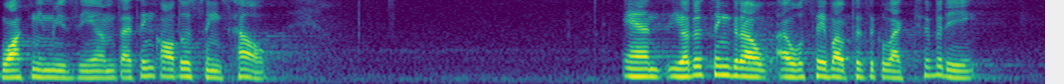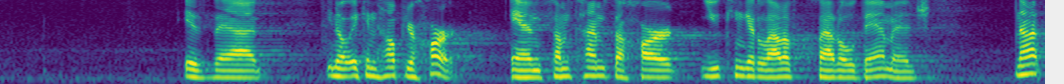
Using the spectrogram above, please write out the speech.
walking in museums, I think all those things help. And the other thing that I'll, I will say about physical activity is that, you know, it can help your heart. And sometimes the heart, you can get a lot of collateral damage not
